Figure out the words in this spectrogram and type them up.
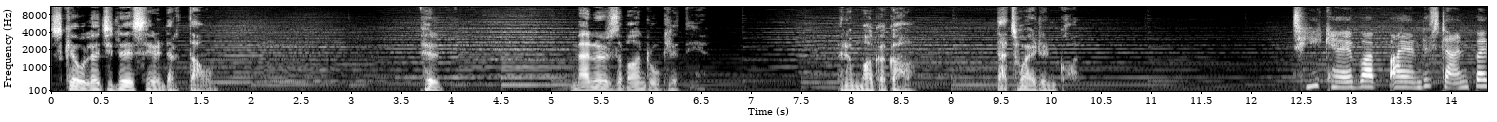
इसके उलझने से डरता हूँ। फिर मैनर जबान रोक लेती है। फिर अम्मा का कहा that's why I didn't call ठीक है आई अंडरस्टैंड पर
